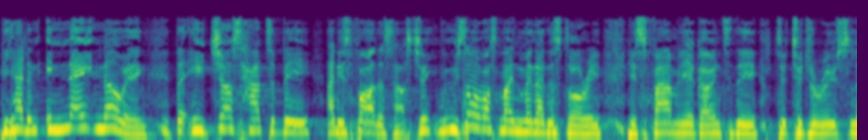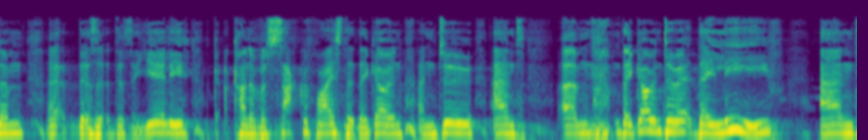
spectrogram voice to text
He had an innate knowing that he just had to be at his father's house. Some of us may, may know the story. His family are going to the to, to Jerusalem. Uh, there's a, there's a yearly kind of a sacrifice that they go and, and do, and um, they go and do it. They leave, and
